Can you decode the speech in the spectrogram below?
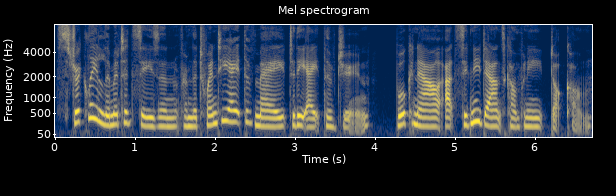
Strictly limited season from the 28th of May to the 8th of June. Book now at sydneydancecompany.com.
